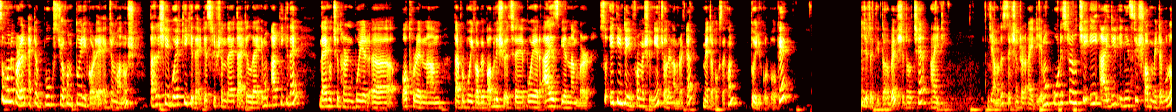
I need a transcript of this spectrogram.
সো মনে করেন একটা বুকস যখন তৈরি করে একজন মানুষ, তাহলে সেই বইয়ের কী কী দেয়? ডেসক্রিপশন দেয় টাইটেল দেয় এবং আর কী কী দেয়? দেয় হচ্ছে ধরেন বইয়ের অথরের নাম, তারপর বই কবে পাবলিশ হয়েছে, বইয়ের আইএসবিএন নাম্বার সো এই তিনটে ইনফরমেশন নিয়ে চলেন আমরা একটা মেটাবক্স এখন তৈরি করব ওকে যেটা দিতে হবে সেটা হচ্ছে আইডি যে আমাদের সেকশনটার আইডি এবং কোড স্টার হচ্ছে এই আইডির এগেনস্টে সব মেটাগুলো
